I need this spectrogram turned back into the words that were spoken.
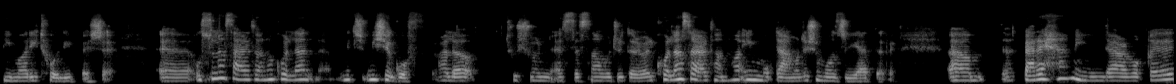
بیماری تولید بشه. اصولا سرطان ها کلا میشه گفت. حالا توشون استثنا وجود داره ولی کلا سرطان ها این در موردش موضوعیت داره. برای همین در واقع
